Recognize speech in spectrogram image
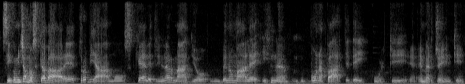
Se incominciamo a scavare, troviamo scheletri nell'armadio, bene o male, in buona parte dei culti eh, emergenti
